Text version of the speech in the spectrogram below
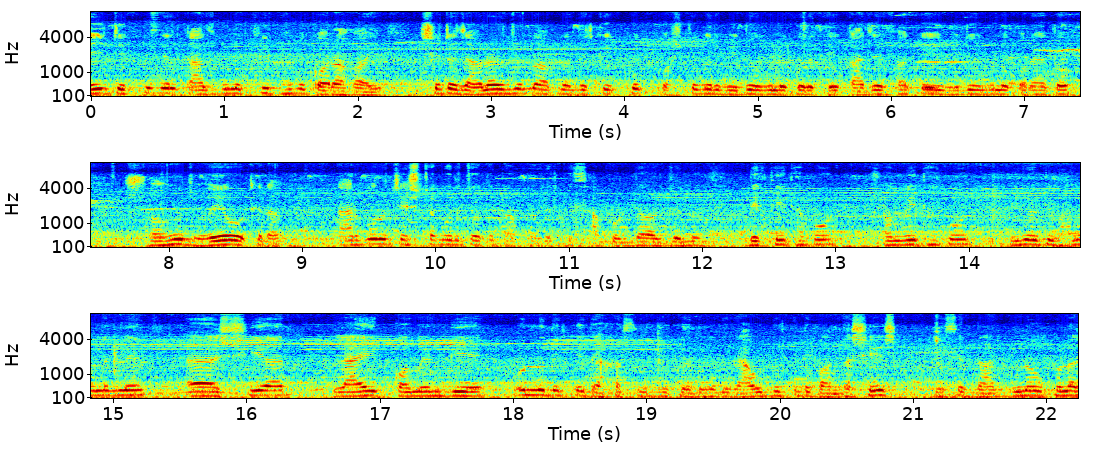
এই টেকনিক্যাল কাজগুলো কীভাবে করা হয় সেটা জানার জন্য আপনাদেরকে খুব কষ্ট করে ভিডিওগুলো করে থাকি। কাজের ফাঁকে এই ভিডিওগুলো করা এত সহজ হয়ে ওঠে না। তারপরও চেষ্টা করি যতটা আপনাদেরকে সাপোর্ট দেওয়ার জন্য। দেখতেই থাকুন, সঙ্গেই থাকুন। ভিডিওটি ভালো লাগলে শেয়ার লাইক কমেন্ট দিয়ে অন্যদেরকে দেখার সুযোগ করে দেবেন। আউটডোর কিন্তু বান্ধা শেষ, নিচের নাটগুলোও খোলা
